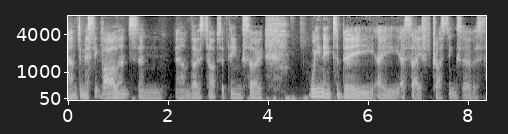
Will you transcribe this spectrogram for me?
um, domestic violence and um, those types of things. So we need to be a, a safe, trusting service.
